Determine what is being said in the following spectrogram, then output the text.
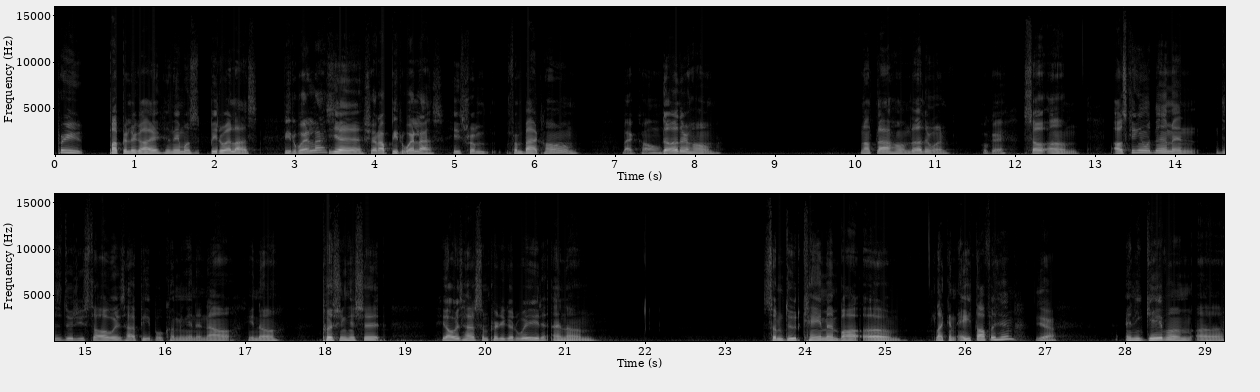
pretty popular guy. His name was Piruelas. Piruelas. Yeah. Shout out Piruelas He's from from back home. back home. The other home. Not that home, the other one. okay. So um I was kicking with them and this dude used to always have people coming in and out, you know, pushing his shit. He always had some pretty good weed and um some dude came and bought um like an eighth off of him Yeah. and he gave him uh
